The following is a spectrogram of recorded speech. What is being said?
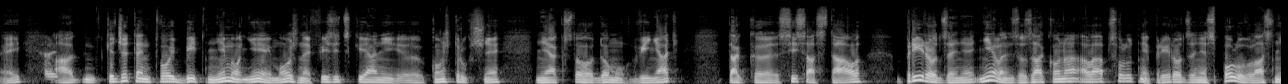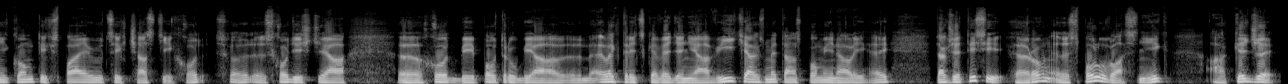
Hej? A keďže ten tvoj byt nemo, nie je možné fyzicky ani e, konštrukčne nejak z toho domu vyňať, tak e, si sa stal prirodzene, nielen zo zákona, ale absolútne prirodzene spoluvlastníkom tých spájajúcich častí chod, schodišťa, e, chodby, potrubia, elektrické vedenia, výťah sme tam spomínali. Hej. Takže ty si rovn, spoluvlastník a keďže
